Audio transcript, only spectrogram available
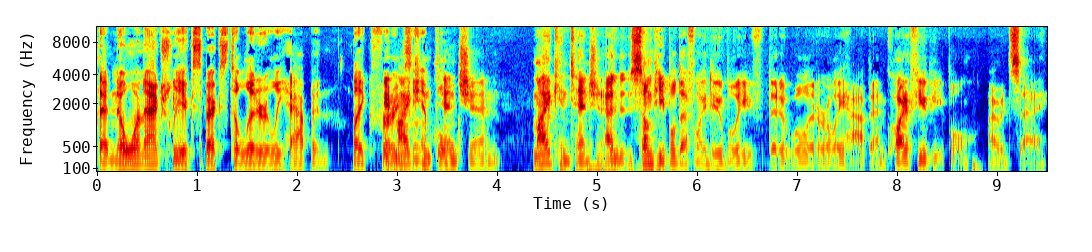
that no one actually expects to literally happen. Like for In my contention, my contention, and some people definitely do believe that it will literally happen. Quite a few people, I would say.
